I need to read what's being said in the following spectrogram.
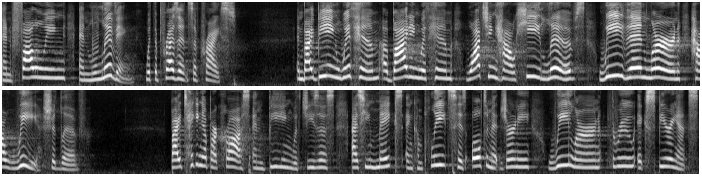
and following and living with the presence of Christ. And by being with Him, abiding with Him, watching how He lives, we then learn how we should live. By taking up our cross and being with Jesus as He makes and completes His ultimate journey, we learn through experience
